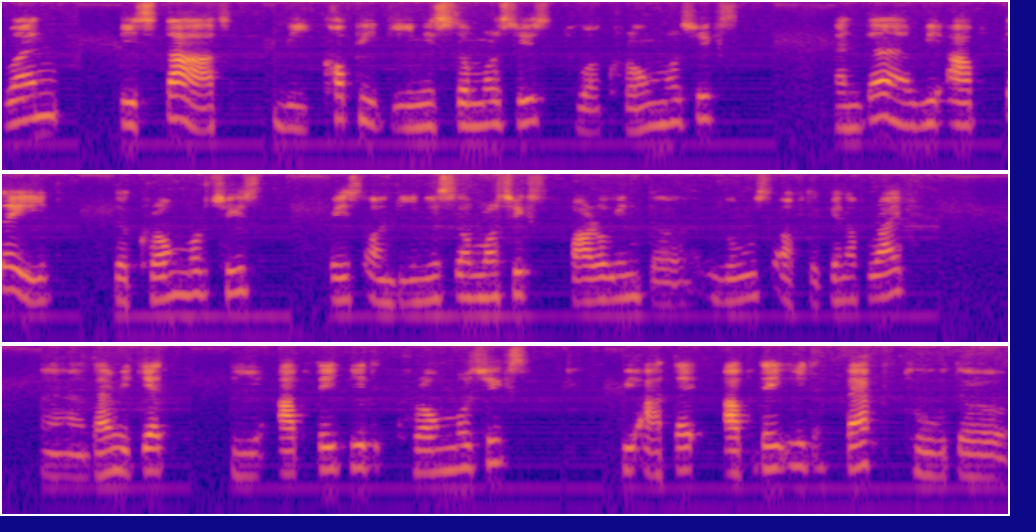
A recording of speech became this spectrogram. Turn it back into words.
when it starts, we copy the initial matrix to a clone matrix, and then we update the clone matrix based on the initial matrix following the rules of the Game of Life. And then we get the updated clone matrix we update, update it back to the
